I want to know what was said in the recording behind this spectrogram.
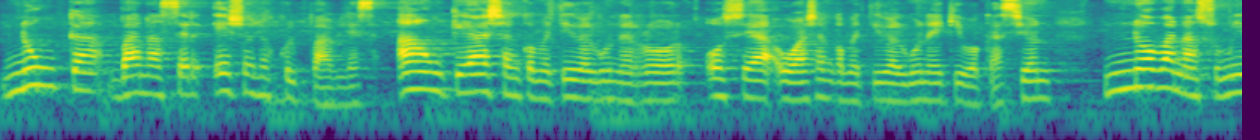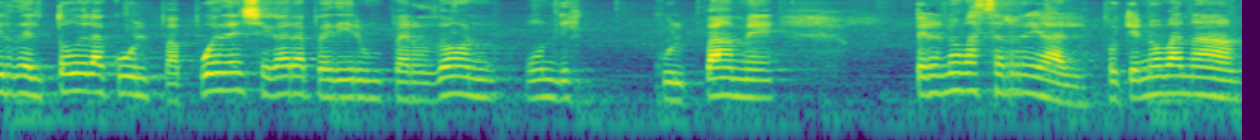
Nunca van a ser ellos los culpables, aunque hayan cometido algún error, o sea, o hayan cometido alguna equivocación, no van a asumir del todo la culpa, pueden llegar a pedir un perdón, un disculpame, pero no va a ser real, porque no van a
